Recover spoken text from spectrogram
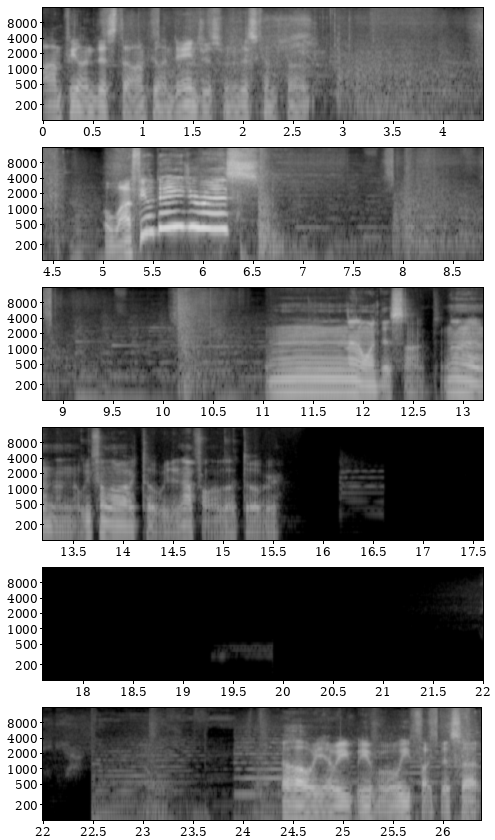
I'm feeling this though. I'm feeling dangerous when this comes up. Oh, I feel dangerous. Mm, I don't want this song. No, no, no, no. We follow October. We did not follow October. Oh yeah, we we we fucked this up.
